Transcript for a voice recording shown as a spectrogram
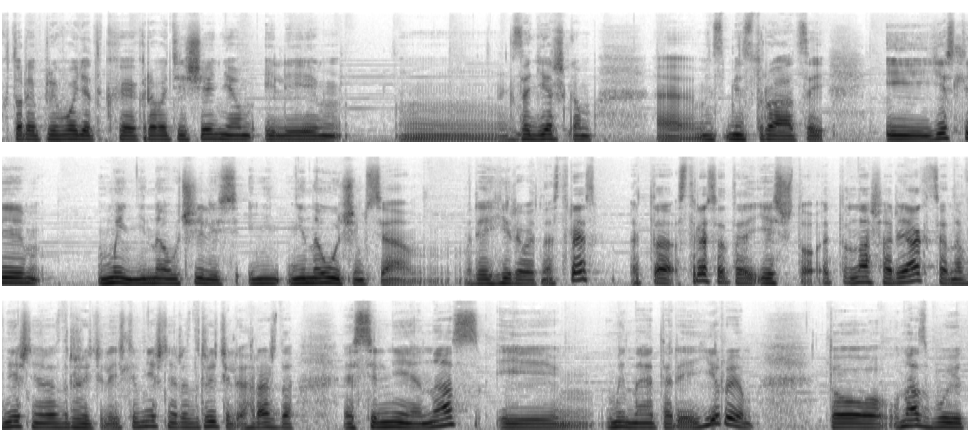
которые приводят к кровотечениям или к задержкам э, менструаций. И если мы не научились и не, научимся реагировать на стресс, это, стресс это есть что? Это наша реакция на внешние раздражители. Если внешний раздражитель гораздо сильнее нас, и мы на это реагируем, то у нас будет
